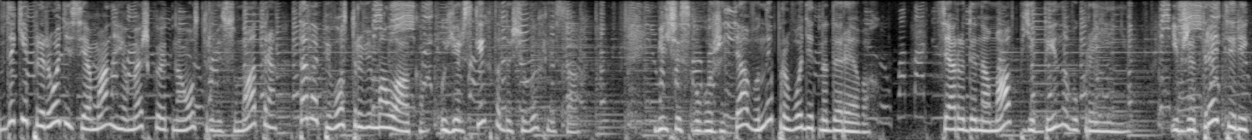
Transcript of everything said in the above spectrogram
В дикій природі сіаманги мешкають на острові Суматра та на півострові Малака у гірських та дощових лісах. Більшість свого життя вони проводять на деревах. Ця родина мавп єдина в Україні. І вже третій рік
